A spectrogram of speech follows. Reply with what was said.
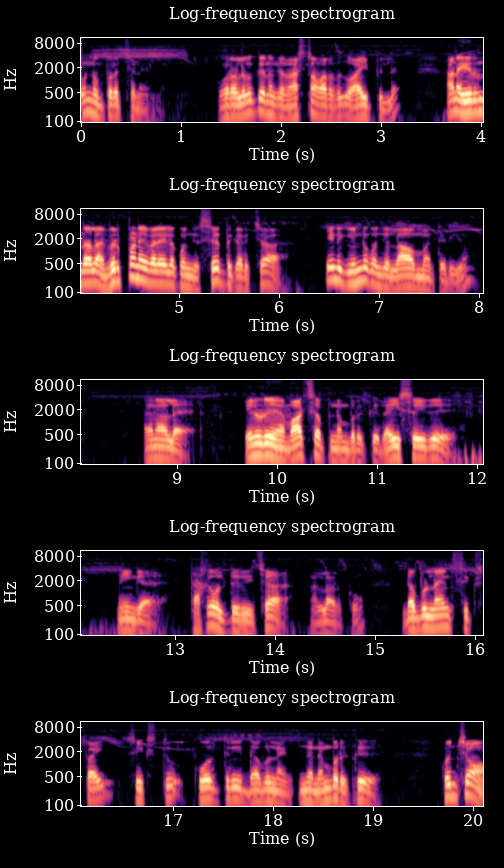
ஒன்றும் பிரச்சனை இல்லை. ஓரளவுக்கு எனக்கு நஷ்டம் வர்றதுக்கு வாய்ப்பு இல்லை. ஆனால் இருந்தாலும் விற்பனை விலையில் கொஞ்சம் சேர்த்து கிடைச்சா எனக்கு இன்னும் கொஞ்சம் லாபமாக தெரியும். அதனால் என்னுடைய வாட்ஸ்அப் நம்பருக்கு தயவுசெய்து நீங்கள் தகவல் தெரிவித்தா நல்லாயிருக்கும் double nine six five six two four three double nine இந்த நம்பருக்கு கொஞ்சம்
